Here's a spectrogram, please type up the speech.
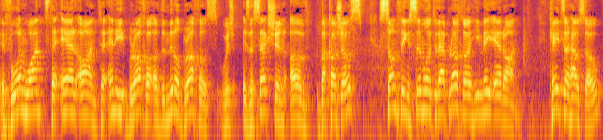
If one wants to add on to any bracha of the middle brachos, which is the section of bakashos, something similar to that bracha, he may add on. Ketzar how so?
